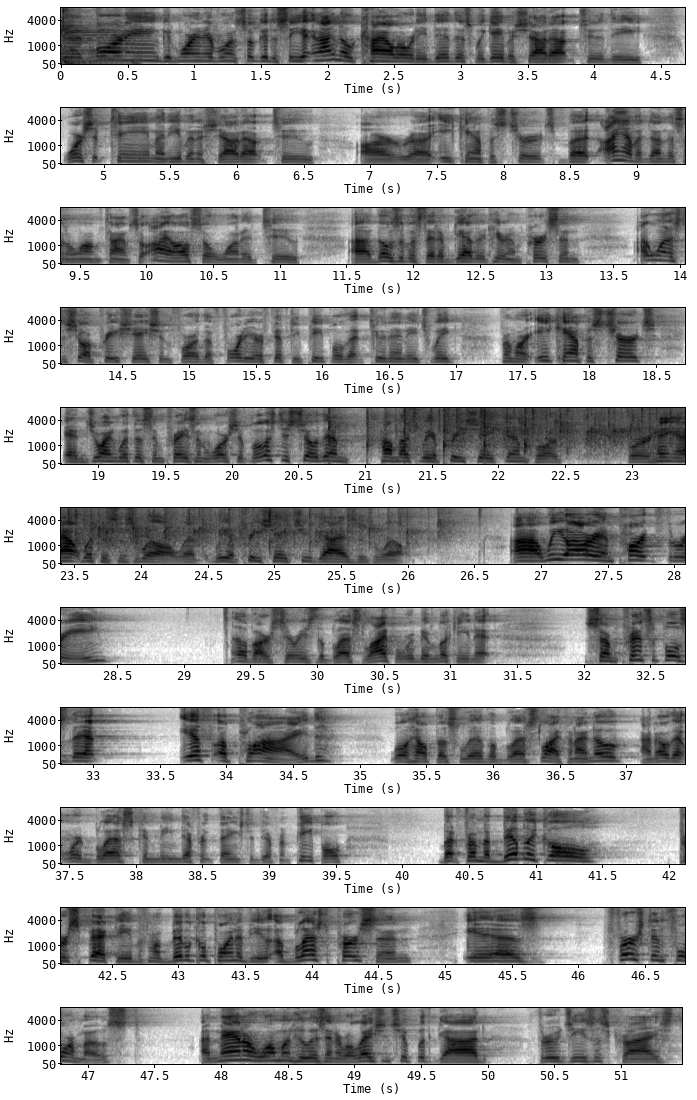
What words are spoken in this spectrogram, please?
Good morning. Good morning, everyone. So good to see you. And I know Kyle already did this. We gave a shout out to the worship team and even a shout out to our uh, eCampus church. But I haven't done this in a long time, so I also wanted to, uh, those of us that have gathered here in person, I want us to show appreciation for the 40 or 50 people that tune in each week from our eCampus church and join with us in praise and worship. Well, let's just show them how much we appreciate them for, for hanging out with us as well. We appreciate you guys as well. Uh, we are in part three of our series, The Blessed Life, where we've been looking at some principles that if applied, will help us live a blessed life. And I know, I know that word blessed can mean different things to different people, but from a biblical perspective, from a biblical point of view, a blessed person is first and foremost a man or woman who is in a relationship with God through Jesus Christ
